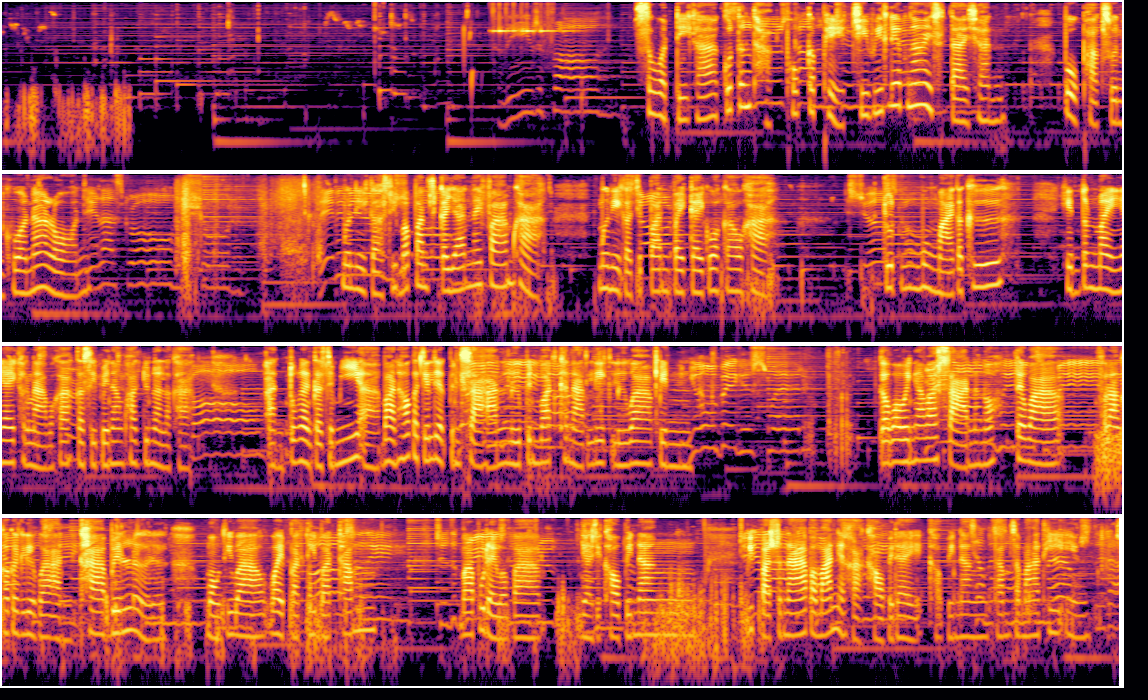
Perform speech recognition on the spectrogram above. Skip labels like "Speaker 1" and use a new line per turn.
สวัสดีค่ะ กุตเติลถักพบกับเพจชีวิตเรียบง่ายสไตล์ฉัน ปลูกผักสวนครัวหน้าร้อนมื่อนี้ก็สิมาปั่นจักรยานในฟาร์มค่ะมื่อนี้ก็จะปั่นไปไกลกว่าเก่าค่ะ จุดมุ่งหมายก็คือ เห็นต้นไม้ใหญ่ข้างหน้าบ่คะก็สิไปนั่งพักอยู่นั่นล่ะค่ะ อันตรงนั้นก็จะมีอ่าบ้านเฮาก็จะเรียกเป็นศาลหรือเป็นวัดขนาดเล็กหรือว่าเป็นก็ว่าไว้ง่ายๆว่าศาลนะเนาะแต่ว่าฝรั่งเขาก็เรียกว่าอันคาเบลเลอร์เด้อหมองที่ว่าไว้ปฏิบัติธรรมว่าผู้ใดว่าว่าอยากจะเข้าไปนั่ง วิปัสสนาประมาณเนี่ยค่ะ เข้าไปได้เข้าไปนั่งทำสมาธิเอง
